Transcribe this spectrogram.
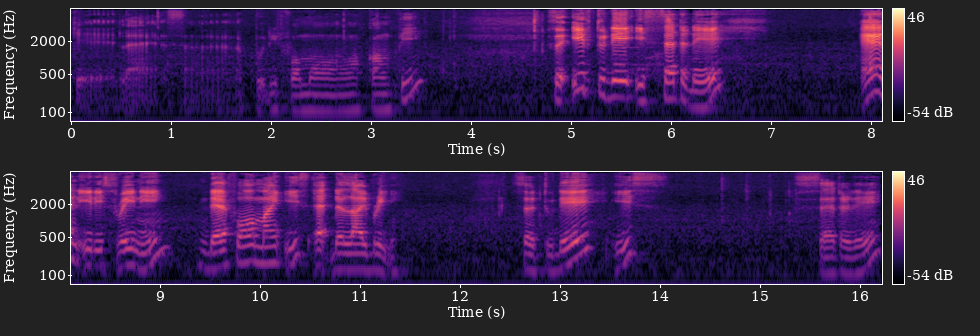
Okay let's uh, put it for more comfy. So if today is Saturday and it is raining therefore Mike is at the library So today is Saturday.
